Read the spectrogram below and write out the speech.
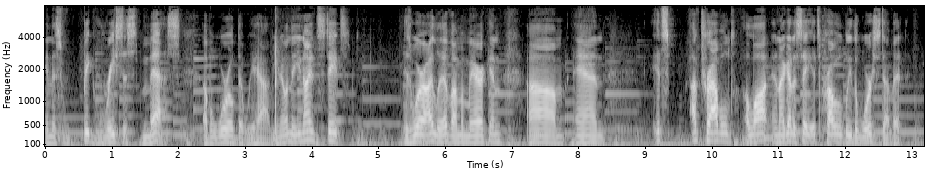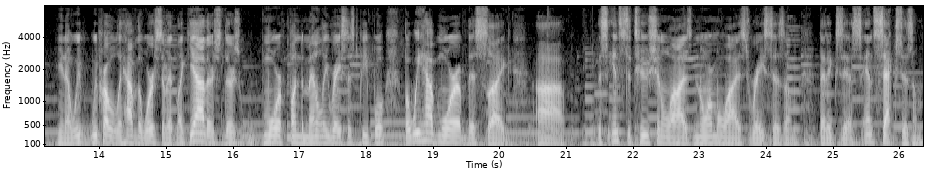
in this big racist mess of a world that we have. You know, in the United States is where I live. I'm American, um, and it's I've traveled a lot, and I got to say it's probably the worst of it you know, we we probably have the worst of it. Like, yeah, there's there's more fundamentally racist people, but we have more of this like uh, this institutionalized, normalized racism that exists, and sexism,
